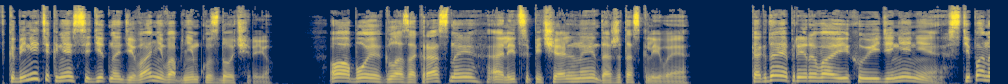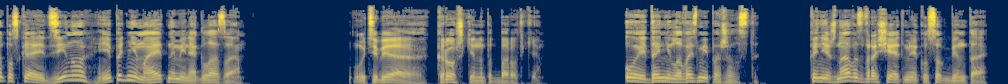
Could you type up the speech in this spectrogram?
В кабинете князь сидит на диване в обнимку с дочерью. У обоих глаза красные, а лица печальные, даже тоскливые. Когда я прерываю их уединение, Степан опускает Зину и поднимает на меня глаза. «У тебя крошки на подбородке». «Ой, Данила, возьми, пожалуйста». Княжна возвращает мне кусок бинта,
